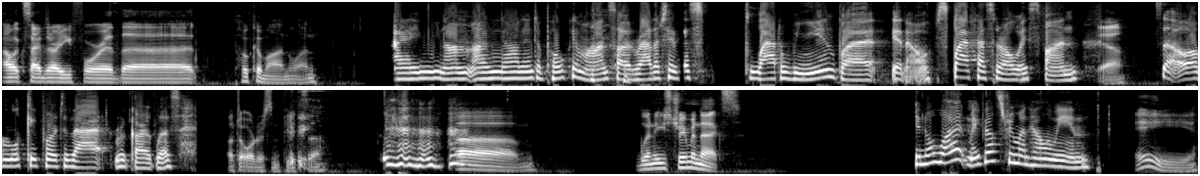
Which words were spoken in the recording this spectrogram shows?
How excited are you for the Pokemon one? I mean, I'm I'm not into Pokemon, so I'd rather take the Splatoween. But you know, Splatfests are always fun, Yeah. so I'm looking forward to that regardless. I'll have to order some pizza. Um, when are you streaming next? You know what? Maybe I'll stream on Halloween. Hey.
